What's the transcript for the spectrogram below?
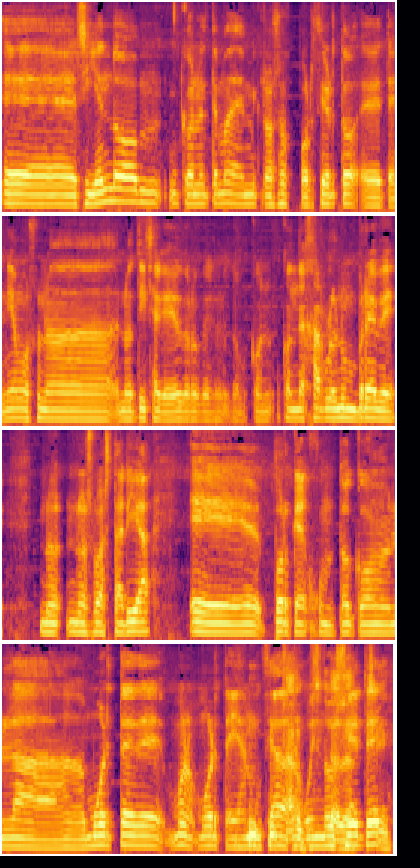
Eh, siguiendo mm, con el tema de Microsoft, por cierto, eh, teníamos una noticia que yo creo que con, con dejarlo en un breve no- nos bastaría, eh, porque junto con la muerte de, bueno, muerte ya anunciada de Windows Anunciada, 7, sí.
